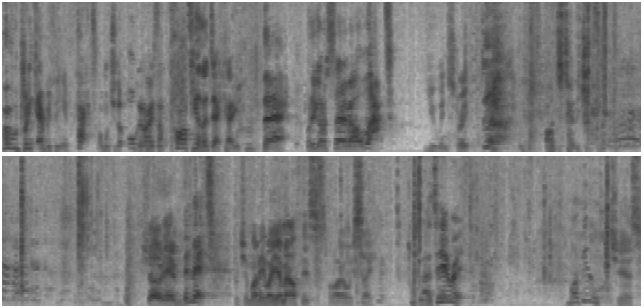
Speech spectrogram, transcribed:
food, drink, everything. In fact, I want you to organise the party of the decade. There. What are you going to say about that? You win, Street. I'll just take the chocolate. Showed him, didn't it? Put your money where your mouth is. That's what I always say. I'm glad to hear it. My bill. Cheers.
